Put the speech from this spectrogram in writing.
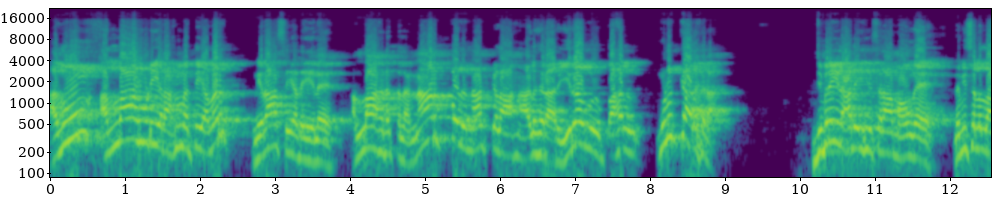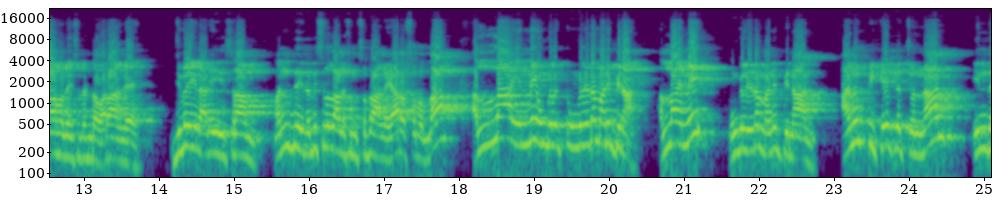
அதுவும் அல்லாஹுடைய ரஹ்மத்தை அவர் நிராசை அடையல. அல்லாஹ் இடத்துல நாற்பது நாட்களாக அழுகிறார். இரவு பகல் முழுக்க அழுகிறார். ஜிப்ரையில் அலைஹி இஸ்லாம் அவங்க நபிசல்லாஹ் ஸல்லல்லாஹு வராங்க. ஜிப்ரையில் அலைஹி இஸ்லாம் வந்து நபிசல்லா அலிஸ்லம் சொல்றாங்க யார சொல்லலாம் அல்லாஹ் என்னை உங்களுக்கு உங்களிடம் அனுப்பினான். அல்லாஹ் என்னை உங்களிடம் அனுப்பினான். அனுப்பி கேட்க சொன்னான் இந்த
